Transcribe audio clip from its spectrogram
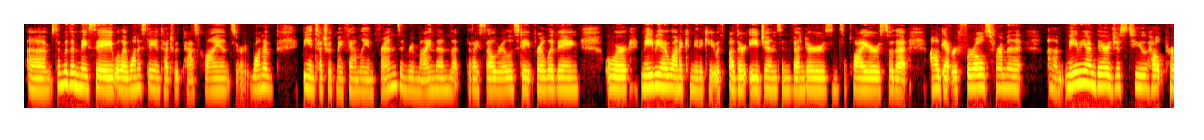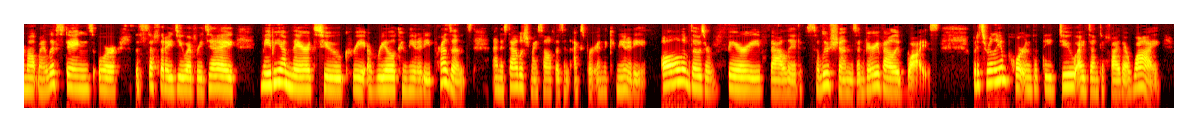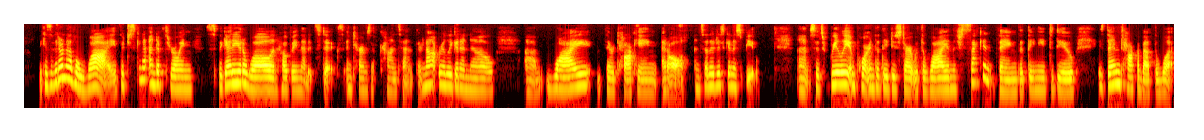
Um, some of them may say, Well, I want to stay in touch with past clients, or I want to be in touch with my family and friends and remind them that, that I sell real estate for a living. Or maybe I want to communicate with other agents and vendors and suppliers so that I'll get referrals from it. Um, maybe I'm there just to help promote my listings or the stuff that I do every day. Maybe I'm there to create a real community presence and establish myself as an expert in the community. All of those are very valid solutions and very valid whys. But it's really important that they do identify their why. Because if they don't have a why, they're just going to end up throwing spaghetti at a wall and hoping that it sticks in terms of content. They're not really going to know um, why they're talking at all. And so they're just going to spew. Um, so it's really important that they do start with the why. And the second thing that they need to do is then talk about the what.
